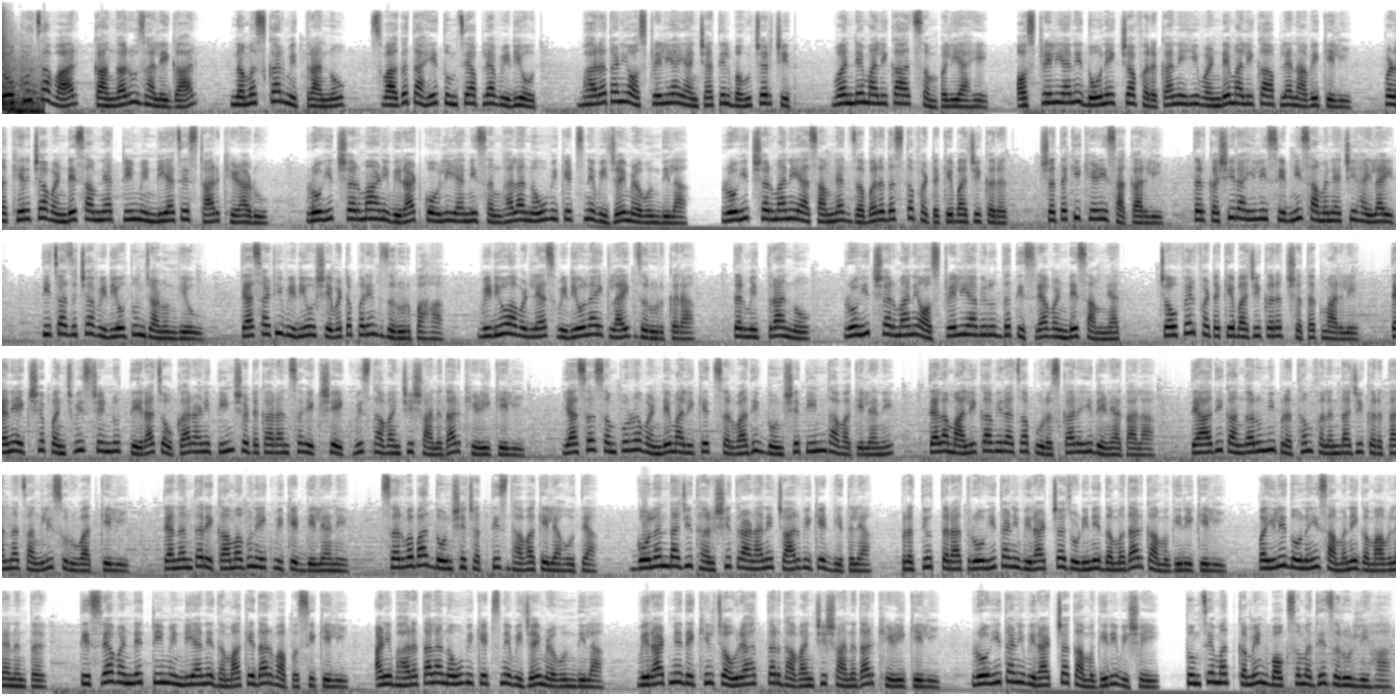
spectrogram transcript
रोकोचा वार कांगारू झाले गार. नमस्कार मित्रांनो स्वागत आहे तुमचे आपल्या व्हिडिओत. भारत आणि ऑस्ट्रेलिया यांच्यातील बहुचर्चित वन डे मालिका आज संपली आहे. ऑस्ट्रेलियाने दोन एकच्या फरकाने ही वन डे मालिका आपल्या नावे केली पण अखेरच्या वन डे सामन्यात टीम इंडियाचे स्टार खेळाडू रोहित शर्मा आणि विराट कोहली यांनी संघाला नऊ विकेट्सने विजय मिळवून दिला. रोहित शर्माने या सामन्यात जबरदस्त फटकेबाजी करत शतकी खेळी साकारली. तर कशी राहिली सिडनी सामन्याची हायलाईट? तीच आजच्या व्हिडिओतून जाणून घेऊ. त्यासाठी व्हिडिओ शेवटपर्यंत जरूर पहा. व्हिडिओ आवडल्यास व्हिडिओला एक लाईक जरूर करा. तर मित्रांनो रोहित शर्माने ऑस्ट्रेलियाविरुद्ध तिसऱ्या वन डे सामन्यात चौफेर फटकेबाजी करत शतक मारले. त्याने एकशे पंचवीस चेंडूत तेरा चौकार आणि तीन षटकारांसह एकशे एकवीस धावांची शानदार खेळी केली. यासह संपूर्ण वनडे मालिकेत सर्वाधिक दोनशे तीन धावा केल्याने त्याला मालिकावीराचा पुरस्कारही देण्यात आला. त्याआधी कांगारूंनी प्रथम फलंदाजी करताना चांगली सुरुवात केली. त्यानंतर एकामागून एक विकेट गेल्याने सर्वबाद दोनशे छत्तीस धावा केल्या होत्या. गोलंदाजीत हर्षित राणाने चार विकेट घेतल्या. प्रत्युत्तरात रोहित आणि विराटच्या जोडीने दमदार कामगिरी केली. पहिले दोनही सामने गमावल्यानंतर तिसऱ्या वनडेत टीम इंडियाने धमाकेदार वापसी केली आणि भारताला नऊ विकेट्सने विजय मिळवून दिला. विराटने देखील चौऱ्याहत्तर धावांची शानदार खेळी केली. रोहित आणि विराटच्या कामगिरीविषयी तुमचे मत कमेंट बॉक्समध्ये जरूर लिहा.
